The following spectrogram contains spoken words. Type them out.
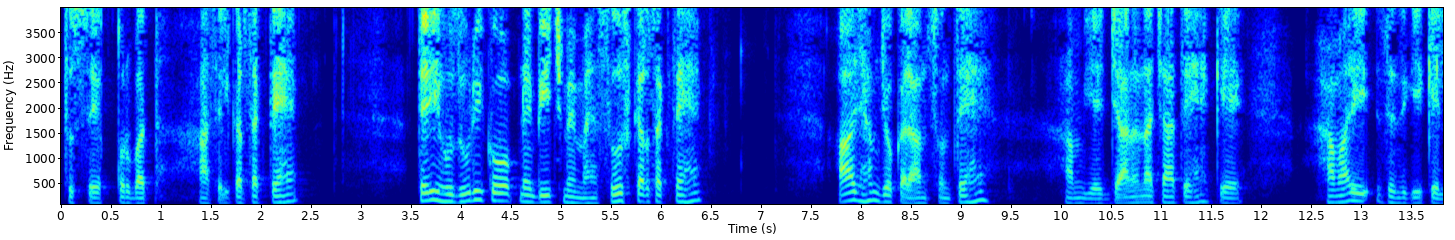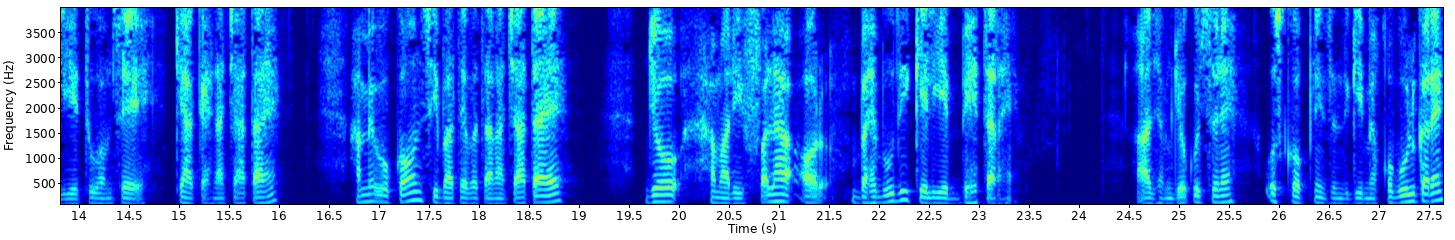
تج سے قربت حاصل کر سکتے ہیں۔ تیری حضوری کو اپنے بیچ میں محسوس کر سکتے ہیں۔ آج ہم جو کلام سنتے ہیں، ہم یہ جاننا چاہتے ہیں کہ ہماری زندگی کے لیے تو ہم سے کیا کہنا چاہتا ہے۔ ہمیں وہ کون سی باتیں بتانا چاہتا ہے جو ہماری فلاح اور بہبودی کے لیے بہتر ہیں۔ آج ہم جو کچھ سنیں، اس کو اپنی زندگی میں قبول کریں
